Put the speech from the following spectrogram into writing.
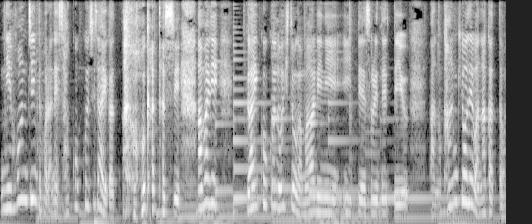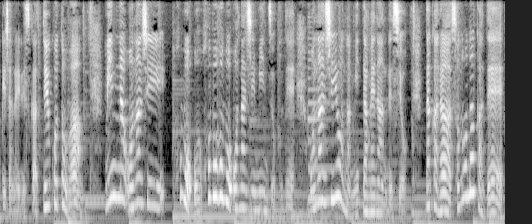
日本人ってほらね鎖国時代が 多かったしあまり外国の人が周りにいてそれでっていうあの環境ではなかったわけじゃないですか。っていうことはみんな同じほぼほぼほぼ同じ民族で同じような見た目なんですよ。だからその中で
